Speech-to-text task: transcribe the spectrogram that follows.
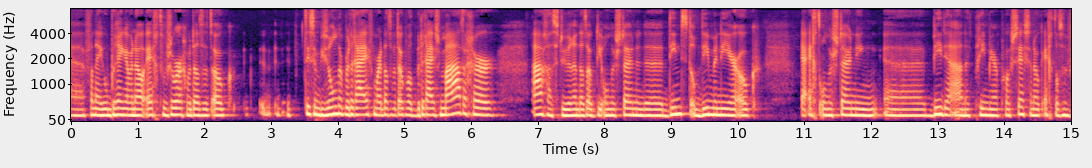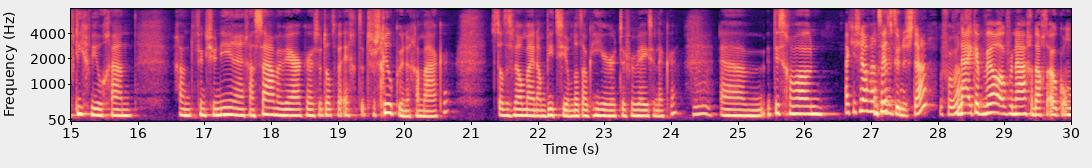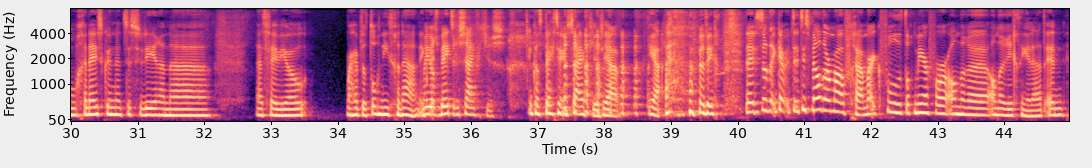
Uh, van hey, hoe brengen we nou echt, hoe zorgen we dat het ook, het is een bijzonder bedrijf, maar dat we het ook wat bedrijfsmatiger aan gaan sturen. En dat ook die ondersteunende diensten op die manier ook ja, echt ondersteuning uh, bieden aan het primair proces. En ook echt als een vliegwiel gaan, gaan functioneren en gaan samenwerken, zodat we echt het verschil kunnen gaan maken. Dus dat is wel mijn ambitie om dat ook hier te verwezenlijken. Hmm. Um, het is gewoon. Had je zelf aan het bed kunnen staan, bijvoorbeeld? Nou, ik heb wel over nagedacht ook om geneeskunde te studeren uh, naar het VWO. Maar heb dat toch niet gedaan. Maar je was beter in cijfertjes. Ik was beter in cijfertjes, ja. Ja, wellicht. Nee, dus dat, ik heb, het is wel door mijn hoofd gegaan. Maar ik voelde toch meer voor andere, andere richtingen inderdaad. En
